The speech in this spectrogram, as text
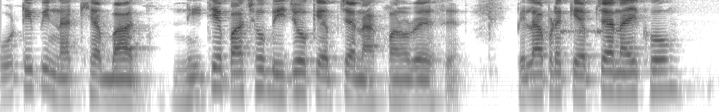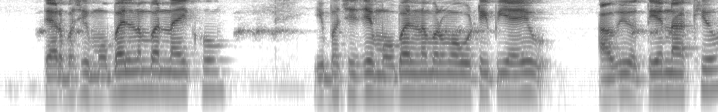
ઓટીપી નાખ્યા બાદ નીચે પાછો બીજો કેપ્ચા નાખવાનો રહેશે. પહેલાં આપણે કેપ્ચા નાખ્યો, ત્યાર પછી મોબાઈલ નંબર નાખ્યો. એ પછી જે મોબાઈલ નંબરમાં ઓટીપી આવ્યો આવ્યો તે નાખ્યો.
